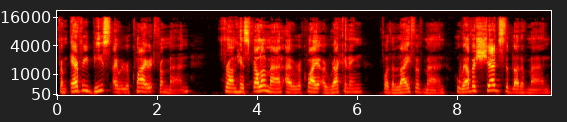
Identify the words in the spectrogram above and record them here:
From every beast, I will require it from man. From his fellow man, I will require a reckoning for the life of man. Whoever sheds the blood of man,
